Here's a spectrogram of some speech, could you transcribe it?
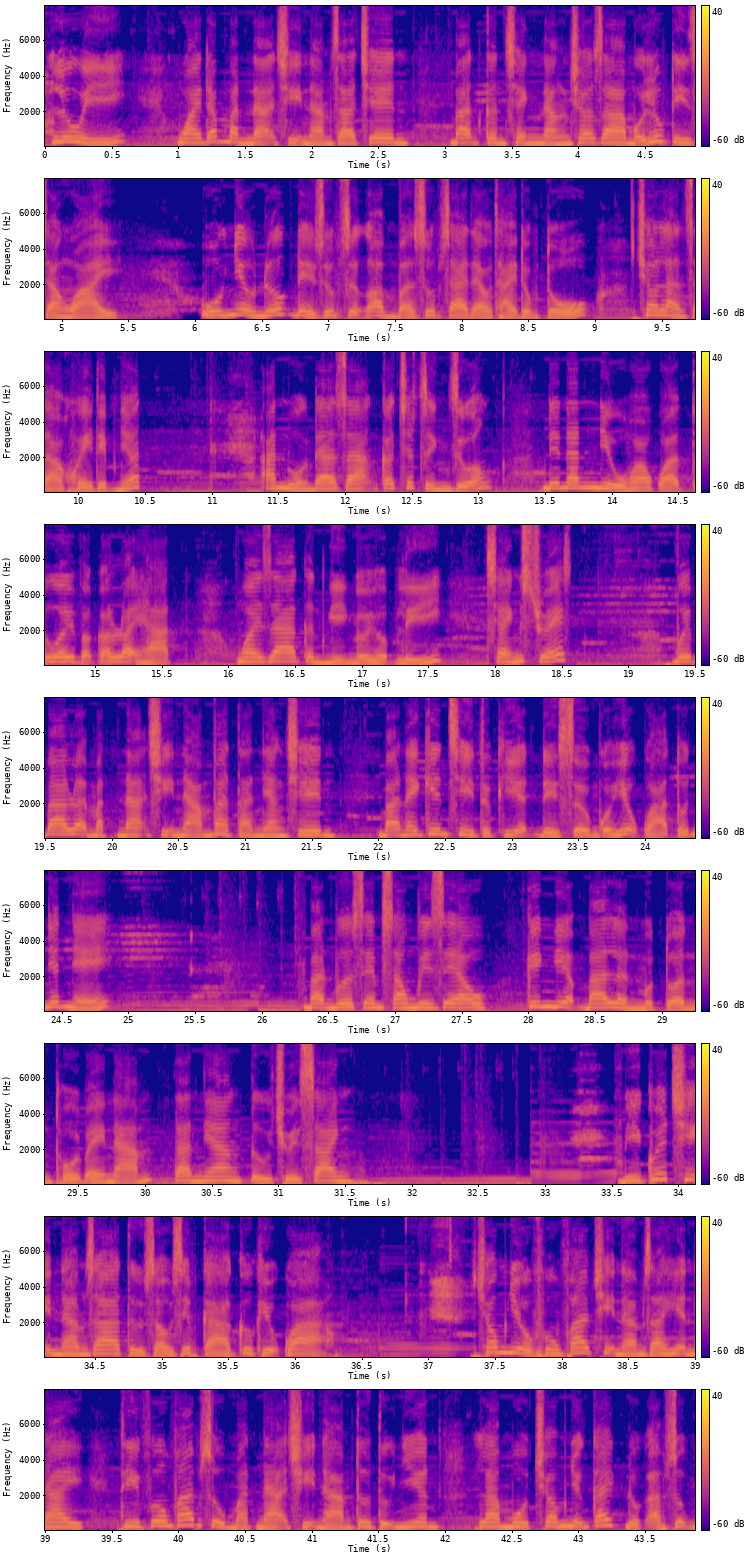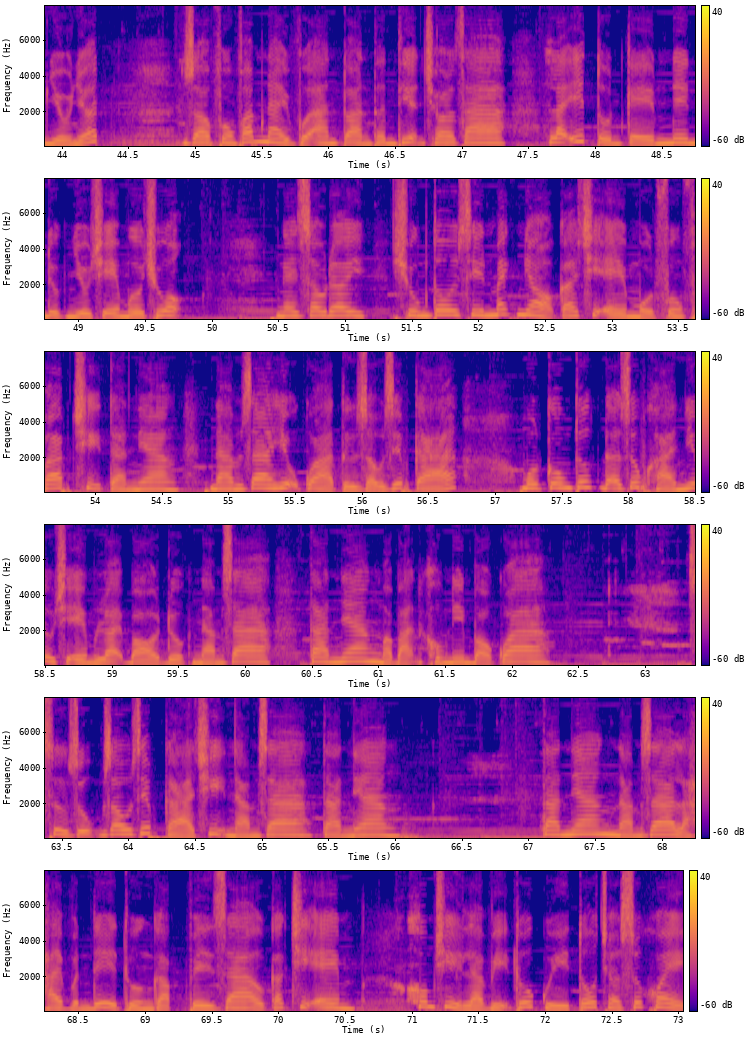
Lưu ý, ngoài đắp mặt nạ trị nám da trên, bạn cần tránh nắng cho da mỗi lúc đi ra ngoài. Uống nhiều nước để giúp dưỡng ẩm và giúp da đào thải độc tố, cho làn da khỏe đẹp nhất. Ăn uống đa dạng các chất dinh dưỡng, nên ăn nhiều hoa quả tươi và các loại hạt. Ngoài ra cần nghỉ ngơi hợp lý, tránh stress. Với ba loại mặt nạ trị nám và tàn nhang trên, bạn hãy kiên trì thực hiện để sớm có hiệu quả tốt nhất nhé. Bạn vừa xem xong video Kinh nghiệm 3 lần một tuần thổi bay nám, tàn nhang từ chuối xanh Bí quyết trị nám da từ rau diếp cá cực hiệu quả trong nhiều phương pháp trị nám da hiện nay thì phương pháp dùng mặt nạ trị nám từ tự nhiên là một trong những cách được áp dụng nhiều nhất. Do phương pháp này vừa an toàn thân thiện cho da, lại ít tốn kém nên được nhiều chị em ưa chuộng. Ngay sau đây, chúng tôi xin mách nhỏ các chị em một phương pháp trị tàn nhang, nám da hiệu quả từ rau diếp cá. Một công thức đã giúp khá nhiều chị em loại bỏ được nám da, tàn nhang mà bạn không nên bỏ qua. Sử dụng rau diếp cá trị nám da, tàn nhang Tàn nhang, nám da là hai vấn đề thường gặp về da ở các chị em, không chỉ là vị thuốc quý tốt cho sức khỏe,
